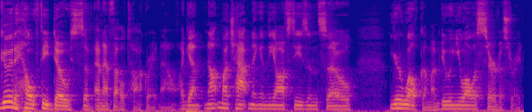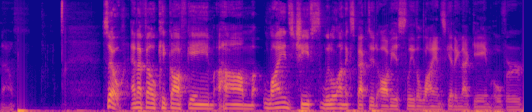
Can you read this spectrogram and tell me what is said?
good, healthy dose of NFL talk right now. Again, not much happening in the offseason, so you're welcome. I'm doing you all a service right now. So, NFL kickoff game. Um, Lions Chiefs, little unexpected, obviously, the Lions getting that game over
